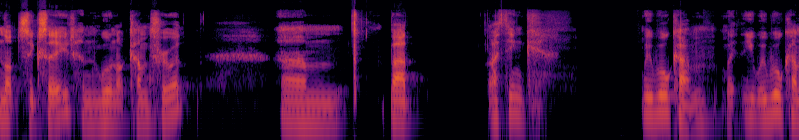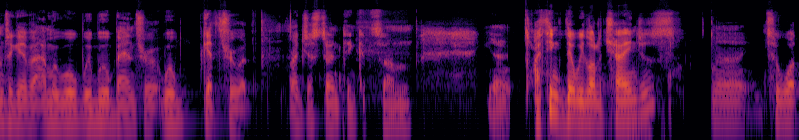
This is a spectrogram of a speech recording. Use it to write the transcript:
not succeed and will not come through it. Um, but I think we will come. We, we will come together, and we will we will band through it. We'll get through it. I just don't think it's um, you know, I think there'll be a lot of changes uh, to what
